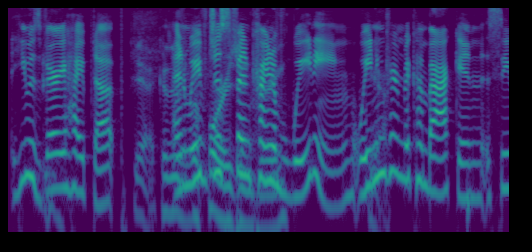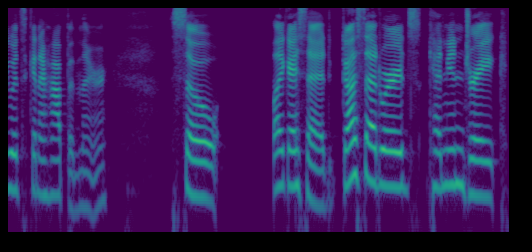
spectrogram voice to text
he was very hyped up, Yeah, because and we've just been kind of waiting, waiting Yeah. for him to come back and see what's going to happen there. So, like I said, Gus Edwards, Kenyon Drake,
